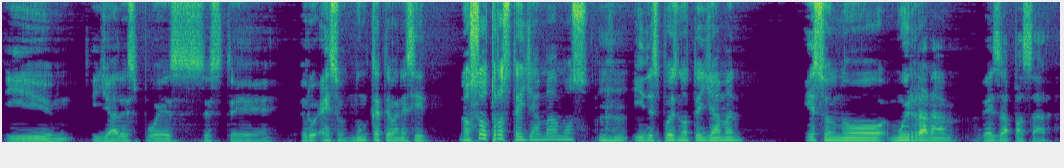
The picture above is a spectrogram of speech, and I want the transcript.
Y, y ya después, este... Pero eso, nunca te van a decir, nosotros te llamamos y después no te llaman. Eso no, muy rara vez va a pasar.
